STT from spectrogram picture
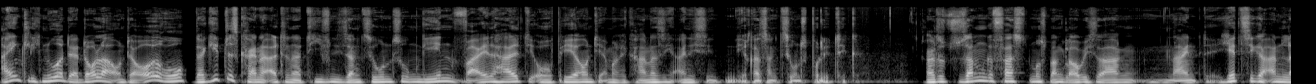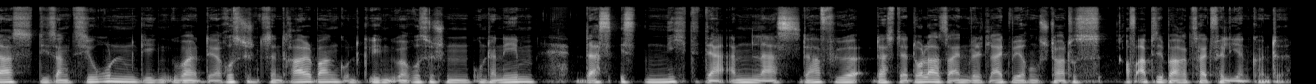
eigentlich nur der Dollar und der Euro, da gibt es keine Alternativen, die Sanktionen zu umgehen, weil halt die Europäer und die Amerikaner sich einig sind in ihrer Sanktionspolitik. Also zusammengefasst muss man, glaube ich, sagen, nein, der jetzige Anlass, die Sanktionen gegenüber der russischen Zentralbank und gegenüber russischen Unternehmen, das ist nicht der Anlass dafür, dass der Dollar seinen Weltleitwährungsstatus auf absehbare Zeit verlieren könnte.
